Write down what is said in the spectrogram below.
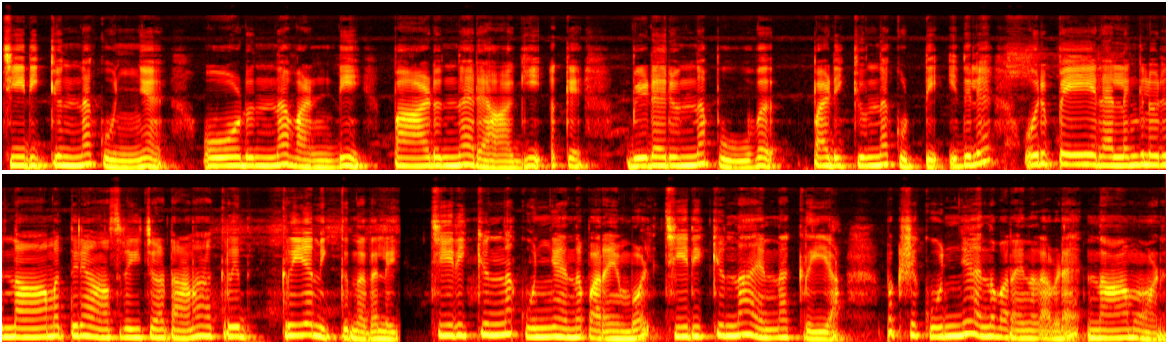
ചിരിക്കുന്ന കുഞ്ഞ് ഓടുന്ന വണ്ടി പാടുന്ന രാഗി ഒക്കെ വിടരുന്ന പൂവ് പഠിക്കുന്ന കുട്ടി. ഇതിൽ ഒരു പേര് അല്ലെങ്കിൽ ഒരു നാമത്തിനെ ആശ്രയിച്ചിട്ടാണ് ആ ക്രി ക്രിയ നിൽക്കുന്നത് അല്ലേ? ചിരിക്കുന്ന കുഞ്ഞ് എന്ന് പറയുമ്പോൾ ചിരിക്കുന്ന എന്ന ക്രിയ. പക്ഷെ കുഞ്ഞ് എന്ന് പറയുന്നത് അവിടെ നാമമാണ്.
